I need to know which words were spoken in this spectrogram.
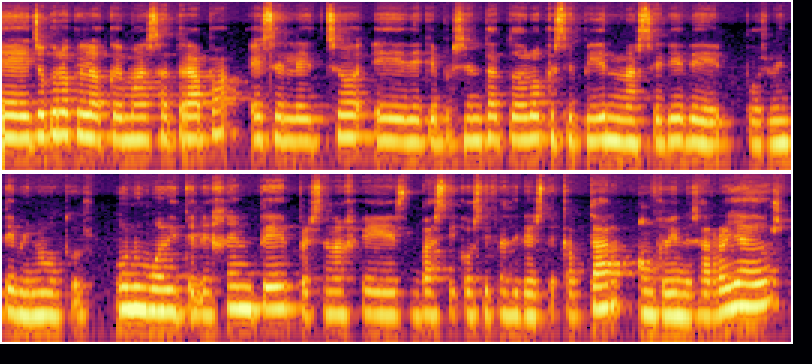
Eh, yo creo que lo que más atrapa es el hecho eh, de que presenta todo lo que se pide en una serie de pues, 20 minutos. Un humor inteligente, personajes básicos y fáciles de captar, aunque bien desarrollados,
